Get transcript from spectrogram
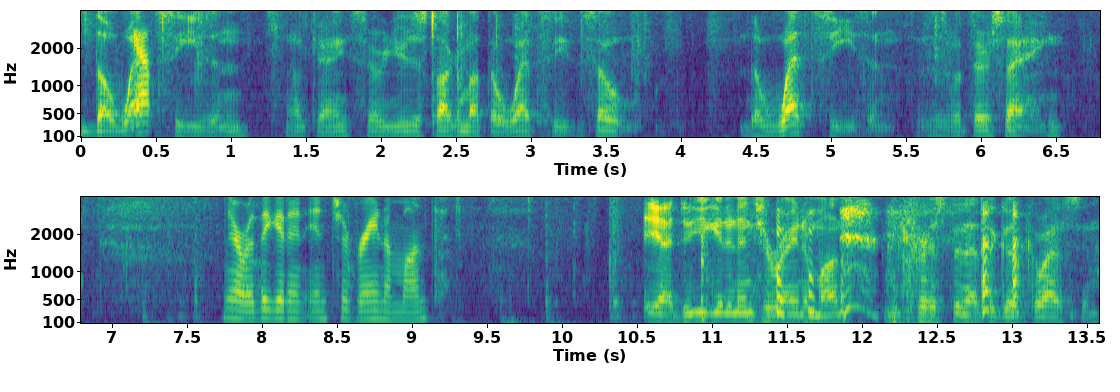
the wet Yep. season, okay, so you're just talking about the wet season. So the wet season, is what they're saying. Yeah, where they get an inch of rain a month. Yeah, do you get an inch of rain a month? Kristen, that's a good question.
